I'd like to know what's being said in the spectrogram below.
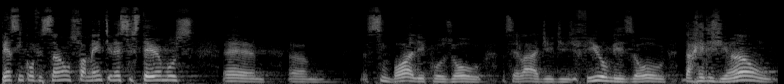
Pensa em confissão somente nesses termos é, um, simbólicos, ou, sei lá, de, de, de filmes, ou da religião.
